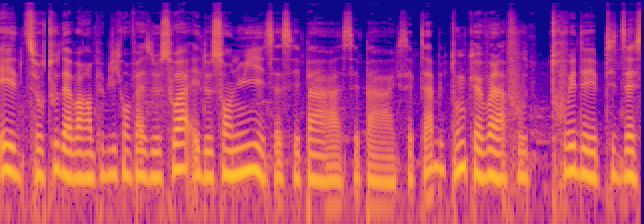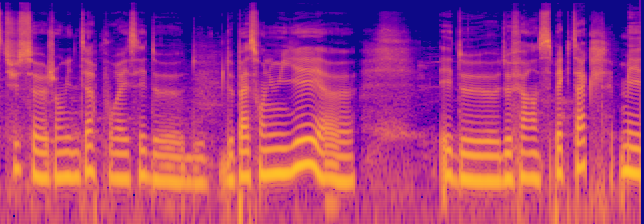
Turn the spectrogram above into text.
et surtout d'avoir un public en face de soi et de s'ennuyer ça c'est pas c'est pas acceptable. Donc euh, voilà faut trouver des petites astuces euh, j'ai envie de dire pour essayer de de pas s'ennuyer euh, et de, de faire un spectacle. Mais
